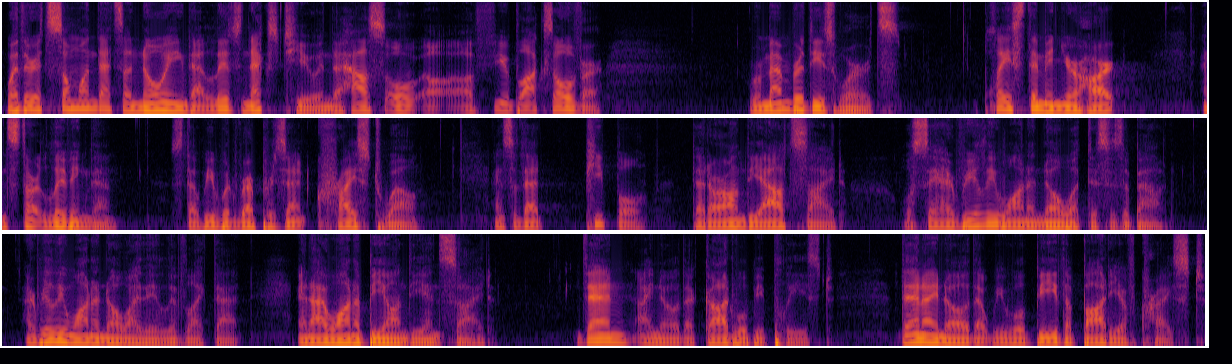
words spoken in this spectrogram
whether it's someone that's annoying that lives next to you in the house a few blocks over, remember these words. Place them in your heart and start living them so that we would represent Christ well and so that people that are on the outside will say, I really want to know what this is about. I really want to know why they live like that. And I want to be on the inside. Then I know that God will be pleased then I know that we will be the body of Christ.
